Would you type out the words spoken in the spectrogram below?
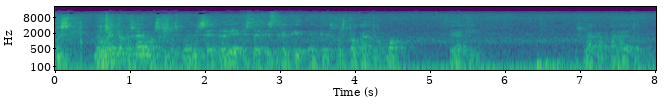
Pues de momento no sabemos quiénes pueden ser, pero este, este es el que, después toca el trombón. Este de aquí es una campana de trombón.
